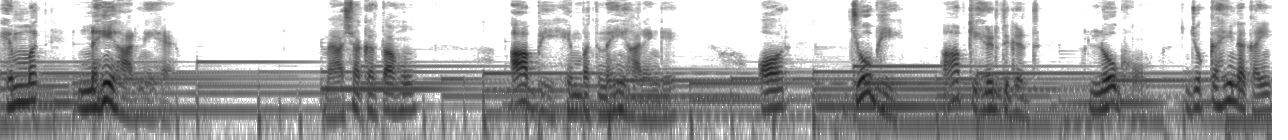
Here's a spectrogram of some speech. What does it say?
हिम्मत नहीं हारनी है। मैं आशा करता हूँ, आप भी हिम्मत नहीं हारेंगे और जो भी आपके इर्द गिर्द लोग हों, जो कहीं ना कहीं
